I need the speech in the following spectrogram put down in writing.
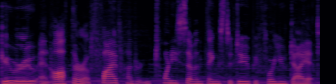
guru, and author of 527 Things to Do Before You Diet.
